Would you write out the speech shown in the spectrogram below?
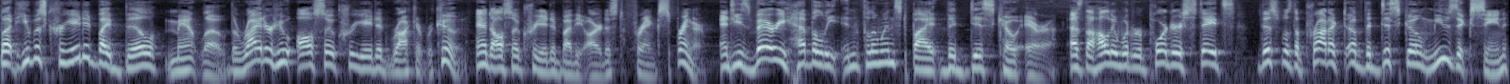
but he was created by Bill Mantlo, the writer who also created Rocket Raccoon, and also created by the artist Frank Springer. And he's very heavily influenced by the disco era. As the Hollywood Reporter states, this was the product of the disco music scene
